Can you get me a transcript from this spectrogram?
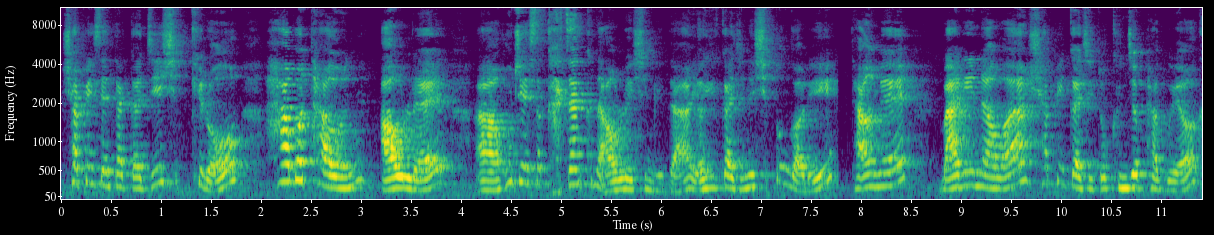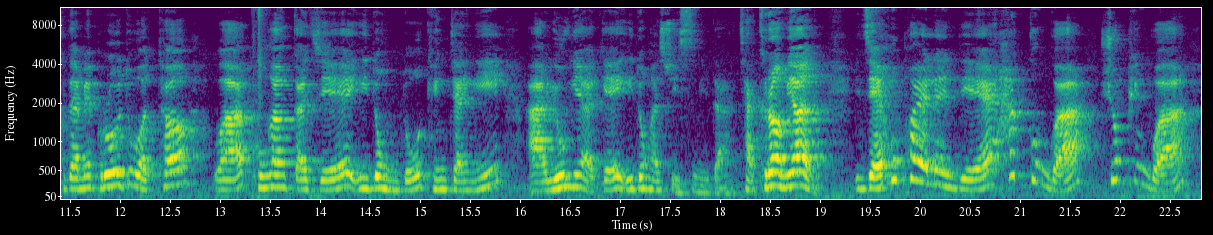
쇼핑센터까지 10km, 하버타운 아울렛, 아, 호주에서 가장 큰 아울렛입니다. 여기까지는 10분 거리. 다음에 마리나와 쇼핑까지도 근접하고요. 그 다음에 브로드워터와 공항까지의 이동도 굉장히 아, 용이하게 이동할 수 있습니다. 자, 그러면 이제 호퍼 아일랜드의 학군과 쇼핑과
